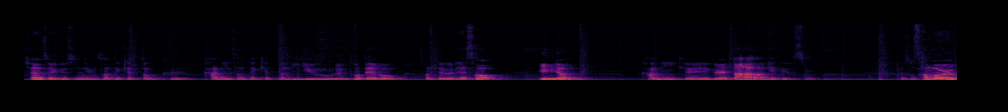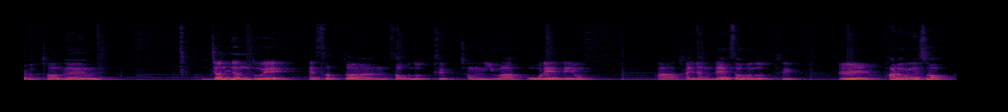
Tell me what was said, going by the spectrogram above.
최한솔 교수님 선택했던 그 강의 선택했던 이유를 토대로 선택을 해서 1년 강의 계획을 따라가게 되었습니다. 그래서 3월부터는 이전 연도에 했었던 서브노트 정리와 올해 내용과 관련된 서브노트를 활용해서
